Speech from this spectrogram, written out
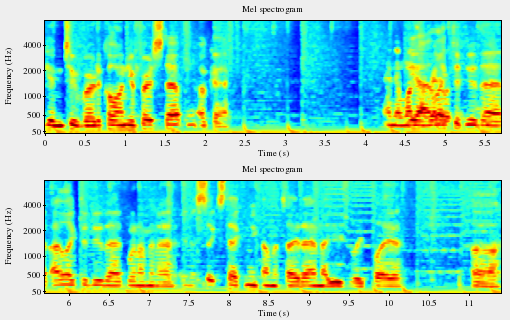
getting too vertical on your first step. Okay. and then once Yeah, I I like to do that. I like to do that when I'm in a in a six technique on the tight end. I usually play uh,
